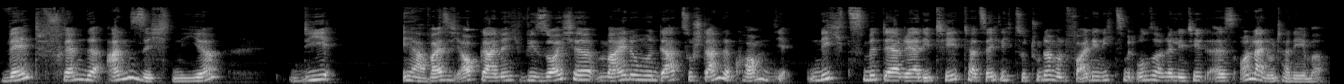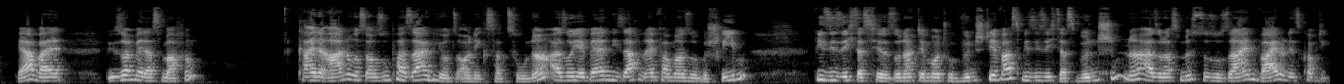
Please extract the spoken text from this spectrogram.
weltfremde Ansichten hier, die ja, weiß ich auch gar nicht, wie solche Meinungen da zustande kommen, die nichts mit der Realität tatsächlich zu tun haben und vor allen Dingen nichts mit unserer Realität als Online-Unternehmer. Ja, weil, wie sollen wir das machen? Keine Ahnung, ist auch super, sagen die uns auch nichts dazu, ne? Also hier werden die Sachen einfach mal so beschrieben, wie sie sich das hier so nach dem Motto, wünscht dir was, wie sie sich das wünschen, ne? Also das müsste so sein, weil, und jetzt kommt die,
